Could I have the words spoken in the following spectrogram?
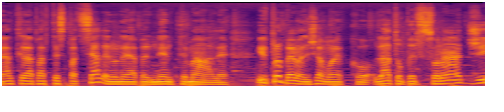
anche la parte spaziale non era per niente male. Il problema, diciamo, ecco, lato personaggi,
